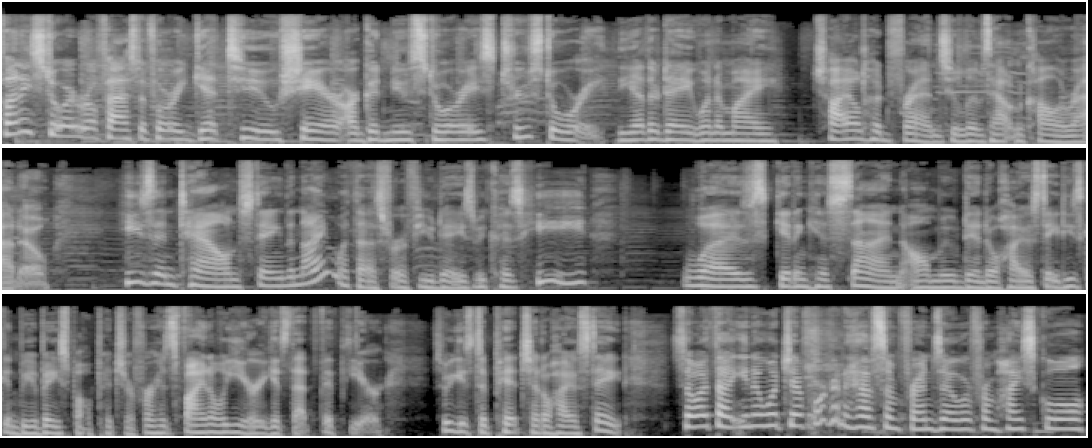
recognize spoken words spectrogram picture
Funny story, real fast, before we get to share our good news stories. True story. The other day, one of my childhood friends who lives out in Colorado, he's in town staying the night with us for a few days because he was getting his son all moved into Ohio State. He's going to be a baseball pitcher for his final year. He gets that fifth year. So he gets to pitch at Ohio State. So I thought, you know what, Jeff, we're going to have some friends over from high school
